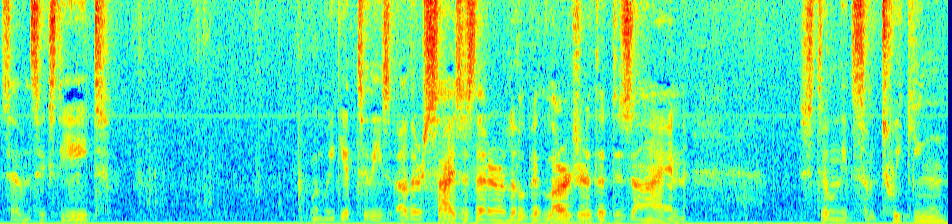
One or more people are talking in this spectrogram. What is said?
Seven sixty-eight. When we get to these other sizes that are a little bit larger, the design still needs some tweaking.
